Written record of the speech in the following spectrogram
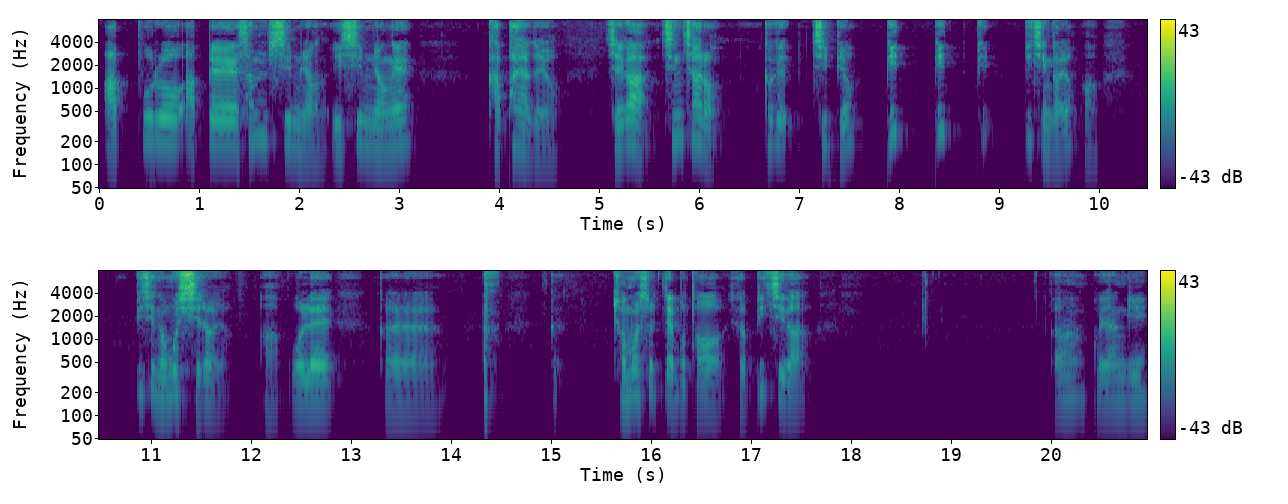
앞으로 앞에 30년, 20년에 갚아야 돼요. 제가 진짜로 그게 집이요? 빚? 빚? 빚? 빚인가요? 어, 빚이 너무 싫어요. 어, 원래 그, 그 젊었을 때부터 그 빚이가 어, 고양이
